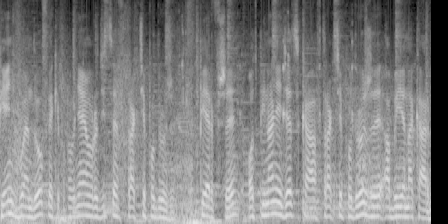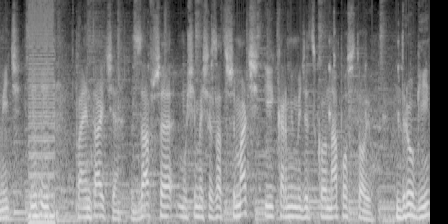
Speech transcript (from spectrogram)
Pięć błędów, jakie popełniają rodzice w trakcie podróży. Pierwszy, odpinanie dziecka w trakcie podróży, aby je nakarmić. Pamiętajcie, zawsze musimy się zatrzymać i karmimy dziecko na postoju. Drugi,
